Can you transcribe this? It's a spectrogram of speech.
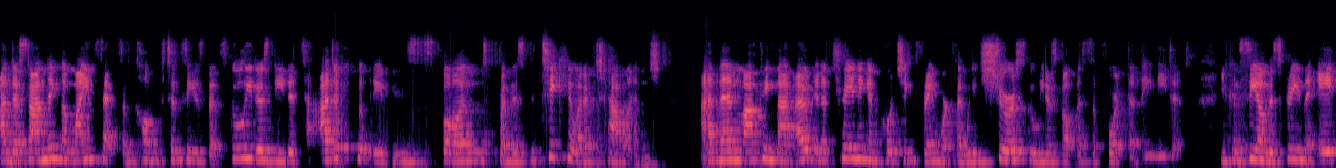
understanding the mindsets and competencies that school leaders needed to adequately respond for this particular challenge. And then mapping that out in a training and coaching framework that would ensure school leaders got the support that they needed. You can see on the screen the eight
